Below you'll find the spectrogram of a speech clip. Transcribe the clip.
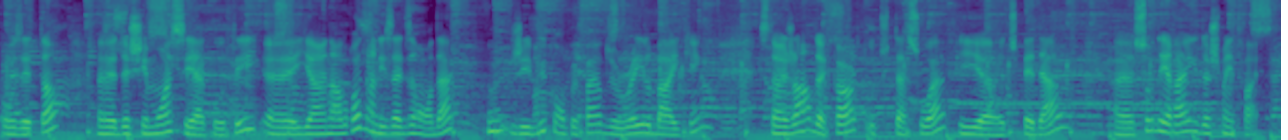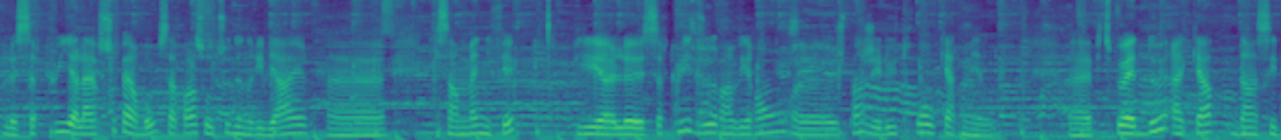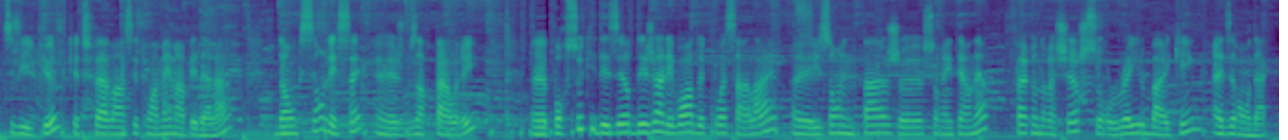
aux États. De chez moi, c'est à côté. Il y a un endroit dans les Adirondacks où j'ai vu qu'on peut faire du rail biking. C'est un genre de carte où tu t'assois puis tu pédales sur des rails de chemin de fer. Le circuit a l'air super beau. Ça passe au-dessus d'une rivière qui semble magnifique. Puis euh, le circuit dure environ, euh, je pense, j'ai lu 3 ou 4 000. Euh, puis tu peux être 2 à 4 dans ces petits véhicules que tu fais avancer toi-même en pédalant. Donc, si on l'essaie, je vous en reparlerai. Pour ceux qui désirent déjà aller voir de quoi ça a l'air, ils ont une page sur Internet, faire une recherche sur Rail Biking Adirondack.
